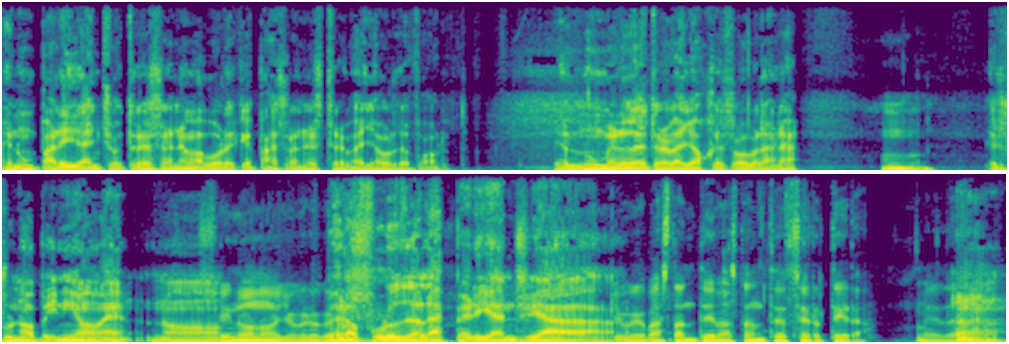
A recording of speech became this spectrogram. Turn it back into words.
en un parell d'anys o tres anem a veure què passa en els treballadors de Ford. El número de treballadors que sobrarà. Mm. És una opinió, eh? No... Sí, no, no, yo creo que Pero es- fruto de la experiencia... yo creo que bastante, bastante certera. Me da,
